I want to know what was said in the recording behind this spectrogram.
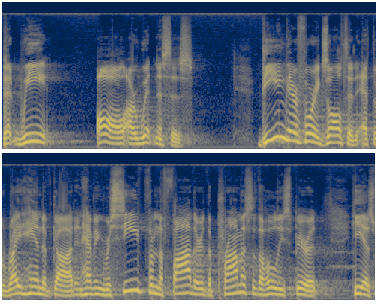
that we all are witnesses. Being therefore exalted at the right hand of God, and having received from the Father the promise of the Holy Spirit, he has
